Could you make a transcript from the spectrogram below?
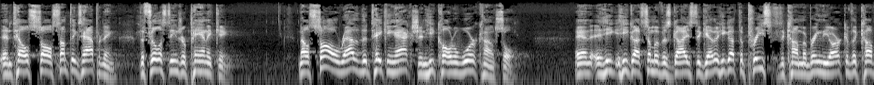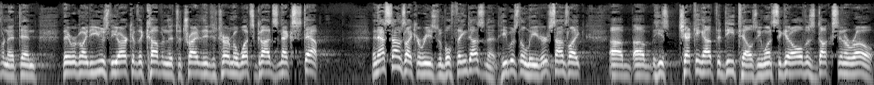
and tells Saul something's happening. The Philistines are panicking. Now, Saul, rather than taking action, he called a war council. And he, he got some of his guys together. He got the priests to come and bring the Ark of the Covenant. And they were going to use the Ark of the Covenant to try to determine what's God's next step. And that sounds like a reasonable thing, doesn't it? He was the leader. Sounds like uh, uh, he's checking out the details. He wants to get all of his ducks in a row.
